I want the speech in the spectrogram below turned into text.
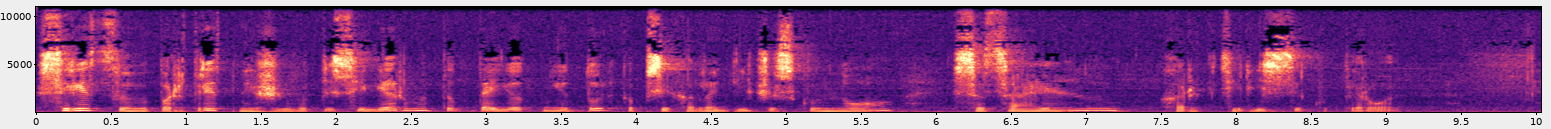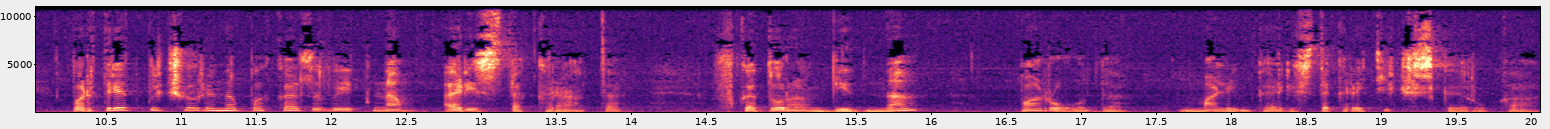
Средствами портретной живописи Лермонтов дает не только психологическую, но социальную характеристику героя. Портрет Печорина показывает нам аристократа, в котором видна порода, маленькая аристократическая рука,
